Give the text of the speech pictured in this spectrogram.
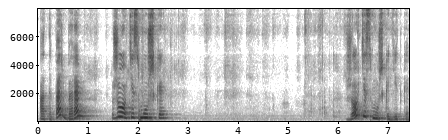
А тепер беремо жовті смужки. Жовті смужки, дітки,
